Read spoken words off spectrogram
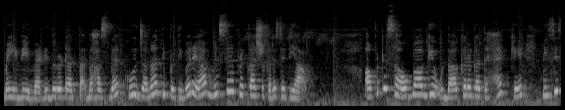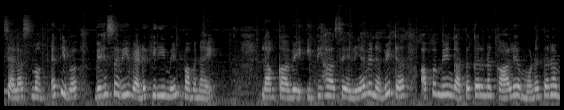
මෙහිදී වැඩිදුරටත් අදහස් දැක්වූ ජනාධිපතිවරයා මෙසේ ප්‍රකාශ කර සිටියා. අපට සෞභාග්‍ය උදාකරගත හැක්කේ නිසි සැලස්මක් ඇතිව වෙහෙස වී වැඩකිරීමෙන් පමණයි. ලංකාවේ ඉතිහාසය ලියවෙන විට අප මේ ගත කරන කාලය මොනතරම්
